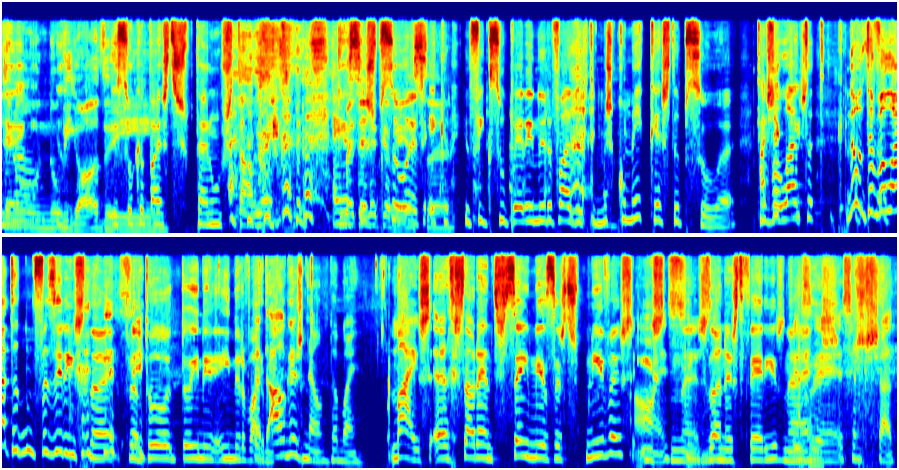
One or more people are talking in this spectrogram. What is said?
metem no, no bigode. Eu sou e- capaz de espetar um estalo a metem essas na pessoas. É que eu fico super enervada. Tipo, mas como é que esta pessoa teve a lata. Não, teve a lata de me fazer isto, não é? Pronto, estou- estou a enervar. Algas não, também. Mais a restaurantes sem mesas disponíveis, Ai, isto sim. nas zonas de férias, não é? É, é sempre chato.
